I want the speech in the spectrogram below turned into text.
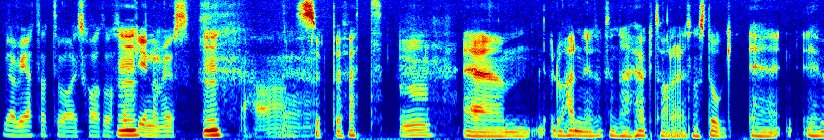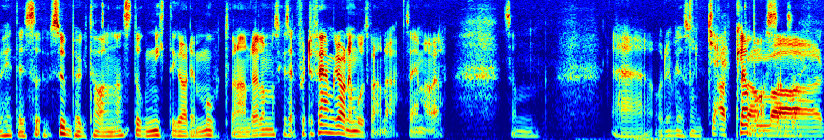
jag vet att det var i Skatos Mm. och inomhus. Mm. Jaha. Eh, Superfett. Mm. Ehm, då hade ni också den här högtalare som stod, eh, vad heter det, Su- subhögtalarna stod 90 grader mot varandra, eller vad man ska säga 45 grader mot varandra, säger man väl. Som, eh, och det blev sån jäkla de bas alltså.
